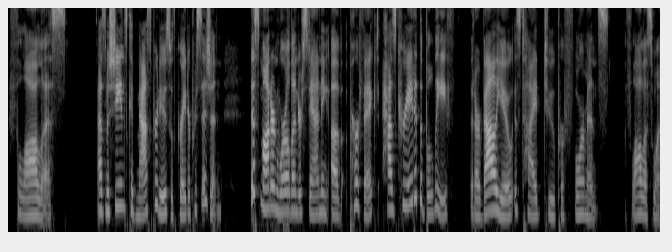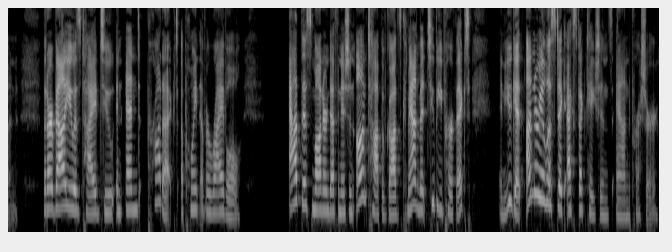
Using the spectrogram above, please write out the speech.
flawless as machines could mass produce with greater precision. This modern world understanding of perfect has created the belief that our value is tied to performance, a flawless one, that our value is tied to an end product, a point of arrival. Add this modern definition on top of God's commandment to be perfect, and you get unrealistic expectations and pressure.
